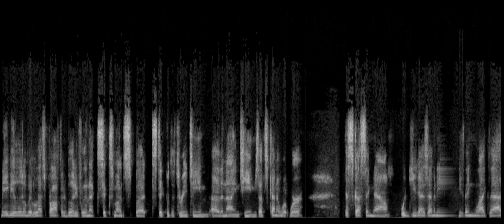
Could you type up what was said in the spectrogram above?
maybe a little bit less profitability for the next six months, but stick with the three team, uh, the nine teams. That's kind of what we're discussing now. Would you guys have anything like that?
